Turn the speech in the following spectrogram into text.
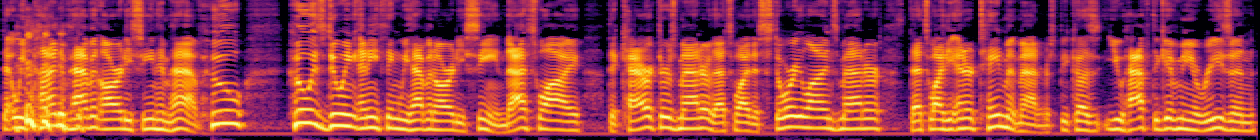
that we kind of haven't already seen him have? Who who is doing anything we haven't already seen? That's why the characters matter. That's why the storylines matter. That's why the entertainment matters because you have to give me a reason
